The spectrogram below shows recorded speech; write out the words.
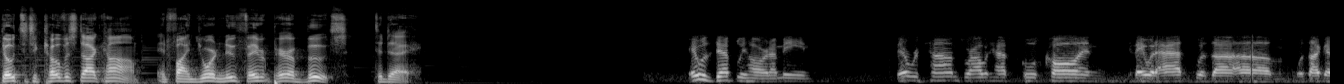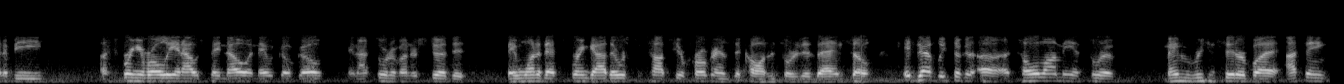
Go to tecovas.com and find your new favorite pair of boots today. It was definitely hard. I mean, there were times where I would have schools call and they would ask, "Was I um, was I going to be a spring enrollee?" And I would say no, and they would go go. And I sort of understood that they wanted that spring guy. There were some top tier programs that called and sort of did that, and so it definitely took a, a toll on me and sort of made me reconsider. But I think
